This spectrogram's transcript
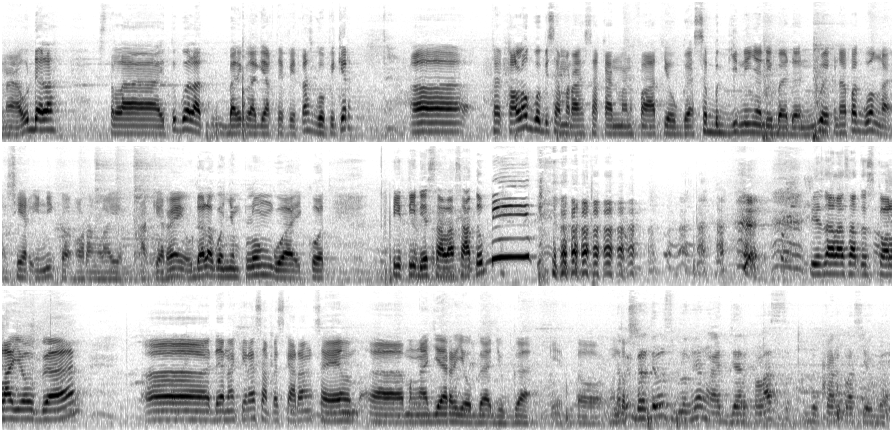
nah udahlah setelah itu gue balik lagi aktivitas gue pikir ke- kalau gue bisa merasakan manfaat yoga sebegininya di badan gue kenapa gue nggak share ini ke orang lain? Akhirnya ya udahlah gue nyemplung gue ikut PT di salah satu bip di salah satu sekolah yoga. Eh, dan akhirnya sampai sekarang saya eh, mengajar yoga juga gitu. Untuk Tapi berarti lu sebelumnya ngajar kelas bukan kelas yoga?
